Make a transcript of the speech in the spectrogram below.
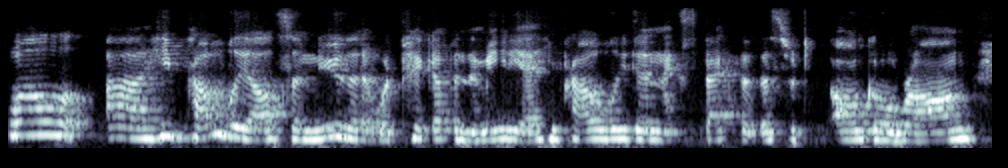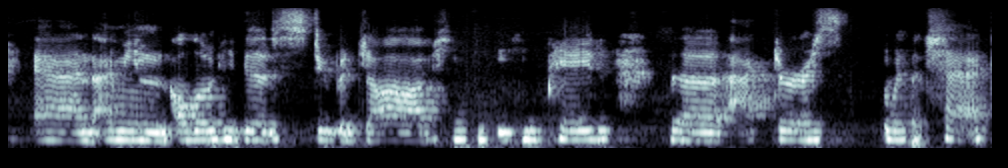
well, uh, he probably also knew that it would pick up in the media. He probably didn't expect that this would all go wrong. And I mean, although he did a stupid job, he, he paid the actors with a check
